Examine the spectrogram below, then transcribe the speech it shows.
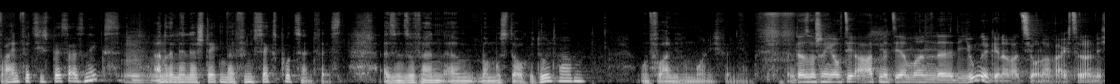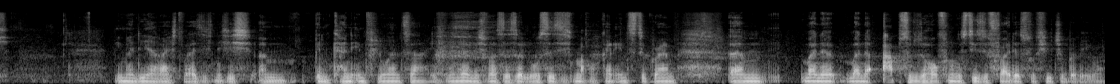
43 ist besser als nichts. Mhm. Andere Länder stecken bei 5, 6 Prozent fest. Also insofern, ähm, man muss da auch Geduld haben und vor allem den Humor nicht verlieren. Und das ist wahrscheinlich auch die Art, mit der man äh, die junge Generation erreicht, oder nicht? Wie man die erreicht, weiß ich nicht. Ich ähm, bin kein Influencer. Ich wundere mich, was da so los ist. Ich mache auch kein Instagram. Ähm, meine, meine absolute Hoffnung ist diese Fridays for Future Bewegung.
